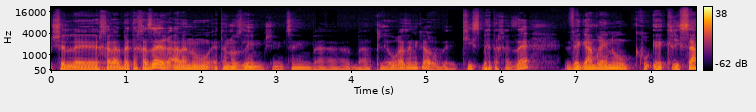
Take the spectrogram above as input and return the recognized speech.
של אה, חלל בית החזה הראה לנו את הנוזלים שנמצאים בפלאורה זה נקרא, או בכיס בית החזה, וגם ראינו אה, קריסה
